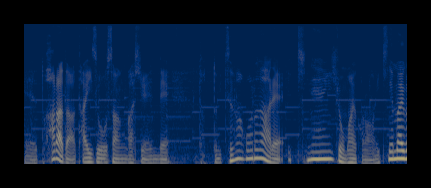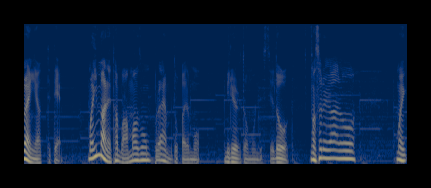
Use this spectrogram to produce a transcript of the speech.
えっ、ー、と、原田泰造さんが主演で、ちょっといつま頃だあれ、1年以上前かな ?1 年前ぐらいにやってて、まあ今ね、多分 Amazon プライムとかでも見れると思うんですけど、まあそれがあの、まあ1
